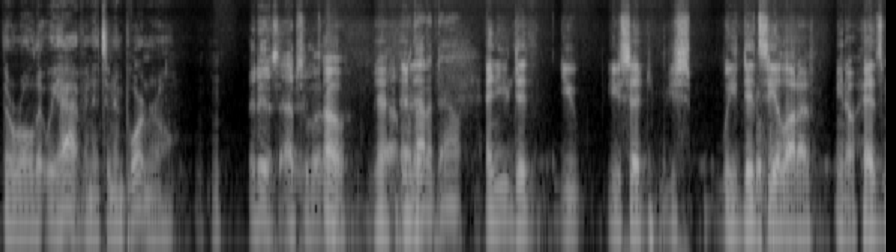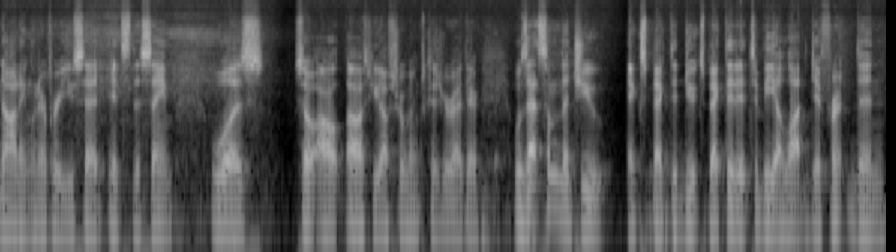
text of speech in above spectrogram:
the role that we have, and it's an important role. Mm-hmm. It is absolutely. Oh yeah, and Without it- a doubt. And you did you you said you we did see a lot of you know heads nodding whenever you said it's the same. Was so I'll, I'll ask you, Officer Williams, because you're right there. Was that something that you expected? You expected it to be a lot different than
